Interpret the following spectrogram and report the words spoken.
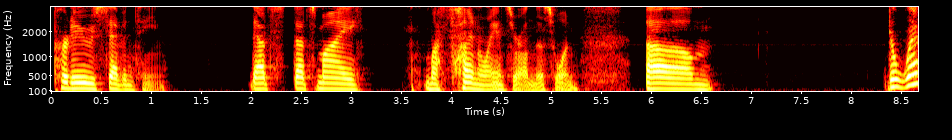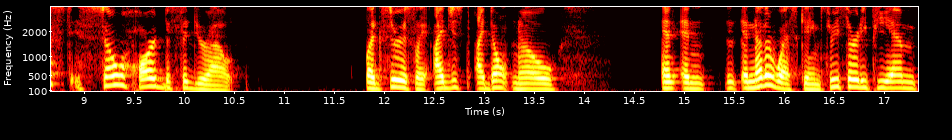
Purdue 17. That's that's my my final answer on this one. Um, the West is so hard to figure out. Like seriously, I just I don't know. And and another West game, 3:30 p.m.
